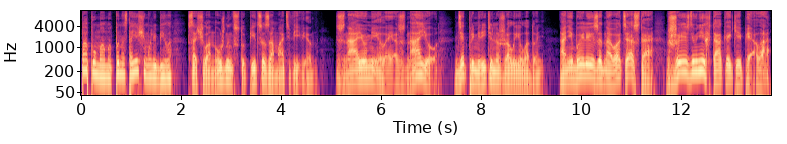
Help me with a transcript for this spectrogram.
«Папу мама по-настоящему любила», — сочла нужным вступиться за мать Вивиан. «Знаю, милая, знаю», Дед примирительно сжал ее ладонь. «Они были из одного теста. Жизнь в них так и кипела.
